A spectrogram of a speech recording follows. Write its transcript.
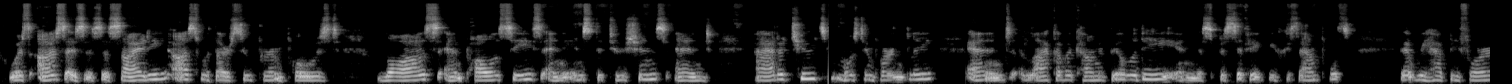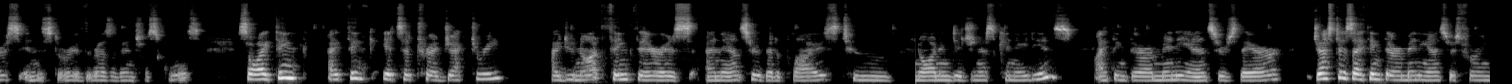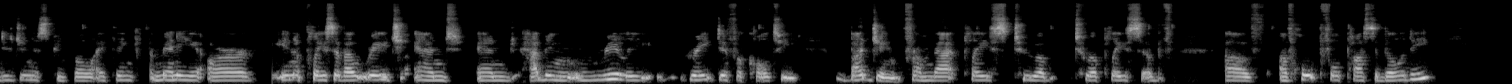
was us as a society, us with our superimposed laws and policies and institutions and attitudes, most importantly, and lack of accountability in the specific examples that we have before us in the story of the residential schools. So I think I think it's a trajectory. I do not think there is an answer that applies to non-indigenous Canadians. I think there are many answers there. Just as I think there are many answers for Indigenous people, I think many are in a place of outrage and and having really great difficulty budging from that place to a to a place of of of hopeful possibility.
